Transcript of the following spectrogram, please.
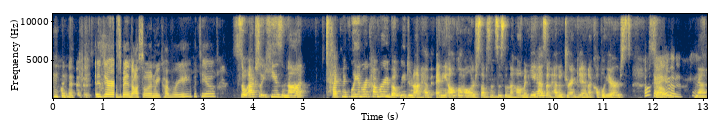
Is your husband also in recovery with you? So actually he's not technically in recovery, but we do not have any alcohol or substances in the home, and he hasn't had a drink in a couple years. Okay. So, yeah.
